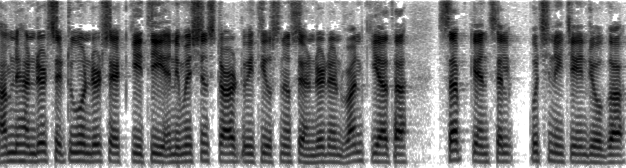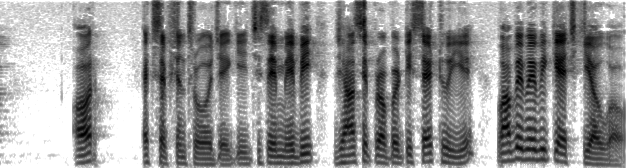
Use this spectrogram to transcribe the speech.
ہم نے 100 سے 200 سیٹ کی تھی اینیمیشن سٹارٹ ہوئی تھی، اس نے اسے 101 کیا تھا، سب کینسل کچھ نہیں چینج ہوگا اور ایکسیپشن تھرو ہو جائے گی، جسے مے بی جہاں سے پراپرٹی سیٹ ہوئی ہے وہاں پہ مے بی کیچ کیا ہوا ہو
